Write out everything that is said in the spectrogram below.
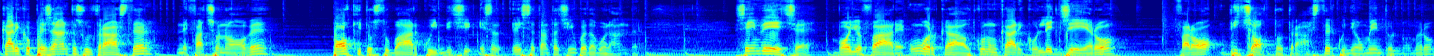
Carico pesante sul thruster, ne faccio 9, pochi toast to bar 15 e 75 double under. Se invece voglio fare un workout con un carico leggero, farò 18 thruster, quindi aumento il numero,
